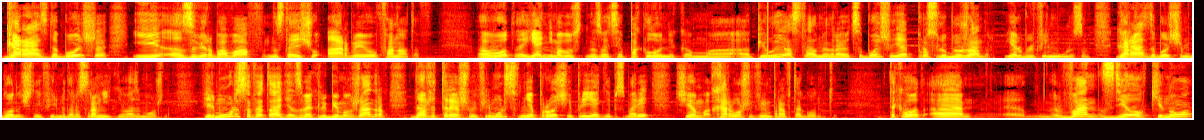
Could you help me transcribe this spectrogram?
гораздо больше и э, завербовав настоящую армию фанатов. А Вот, я не могу назвать себя поклонником э, пилы, астрал мне нравится больше. Я просто люблю жанр. Я люблю фильмы ужасов. Гораздо больше, чем гоночные фильмы, даже сравнить невозможно. Фильм ужасов это один из моих любимых жанров. Даже трэшевый фильм ужасов мне проще и приятнее посмотреть, чем хороший фильм про автогонки. Так вот, э, э, Ван сделал кино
